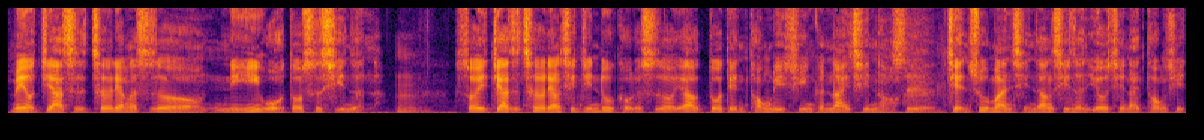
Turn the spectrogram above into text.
没有驾驶车辆的时候，你我都是行人了。嗯。所以，驾驶车辆行经路口的时候，要多点同理心跟耐心哈，是减速慢行，让行人优先来通行，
